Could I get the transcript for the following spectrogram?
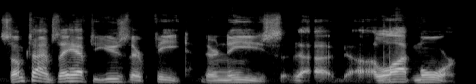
sometimes they have to use their feet, their knees uh, a lot more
